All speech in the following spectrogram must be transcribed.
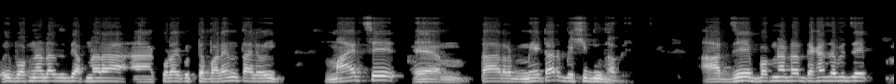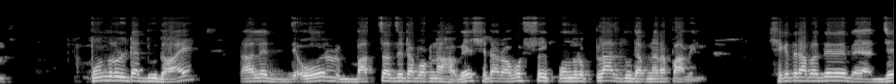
ওই বকনাটা যদি আপনারা ক্রয় করতে পারেন, তাহলে ওই মায়ের চেয়ে তার মেয়েটার বেশি দুধ হবে। আর যে বকনাটা দেখা যাবে যে পনেরো লিটার দুধ হয়, তাহলে ওর বাচ্চা যেটা বকনা হবে, সেটার অবশ্যই পনেরো প্লাস দুধ আপনারা পাবেন। সেক্ষেত্রে আপনাদের যে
